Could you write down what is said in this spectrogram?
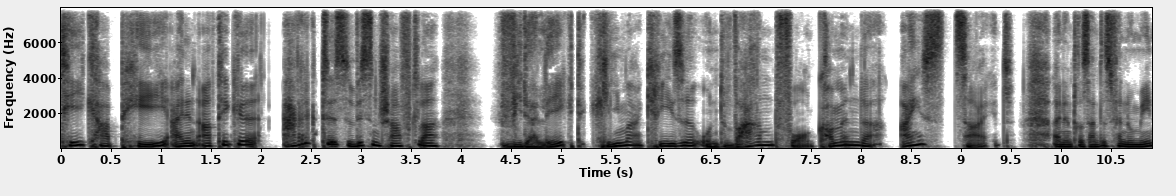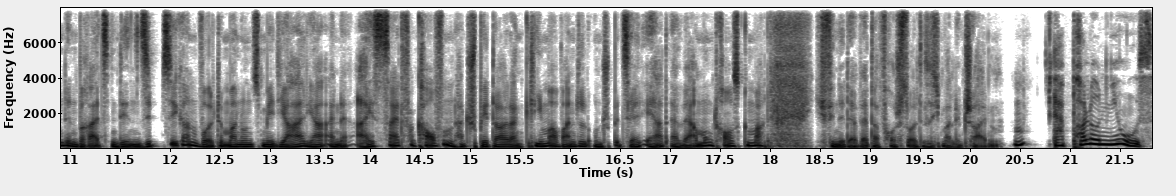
TKP einen Artikel Arktis-Wissenschaftler widerlegt Klimakrise und warnt vor kommender Eiszeit. Ein interessantes Phänomen, denn bereits in den 70ern wollte man uns medial ja eine Eiszeit verkaufen und hat später dann Klimawandel und speziell Erderwärmung draus gemacht. Ich finde, der Wetterfrosch sollte sich mal entscheiden. Hm? Apollo News.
